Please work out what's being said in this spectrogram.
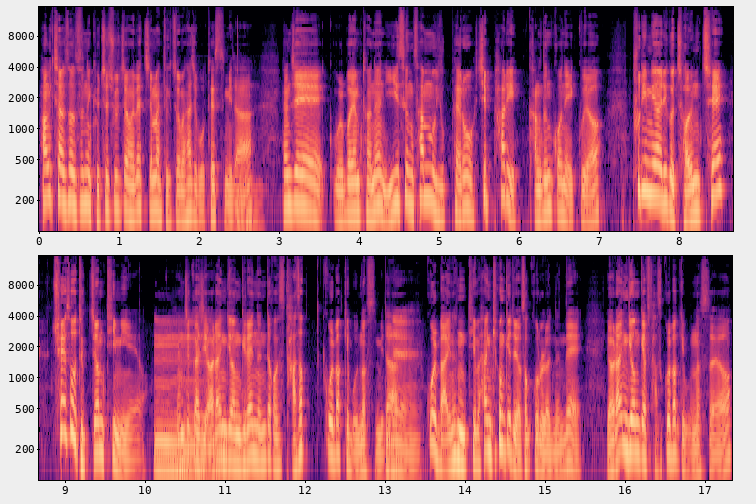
황희찬 선수는 교체 출장을 했지만 득점을 하지 못했습니다. 음. 현재 울버햄턴은 2승 3무 6패로 18위 강등권에 있고요. 프리미어리그 전체 최소 득점팀이에요. 음. 현재까지 11경기를 했는데 거기서 5골밖에 못 넣었습니다. 네. 골 많이 넣는 팀 한 경기도 6골을 넣었는데 11경기에서 5골밖에 못 넣었어요.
